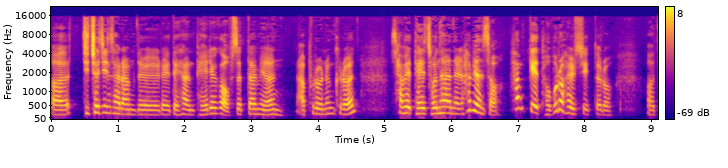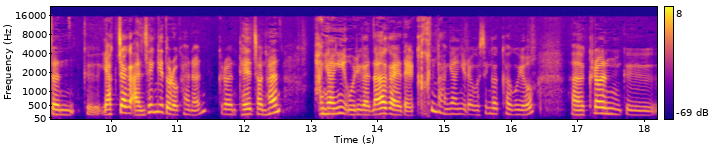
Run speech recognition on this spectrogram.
어, 뒤처진 사람들에 대한 배려가 없었다면 앞으로는 그런 사회 대전환을 하면서 함께 더불어 할 수 있도록 어떤 그 약자가 안 생기도록 하는 그런 대전환 방향이 우리가 나아가야 될 큰 방향이라고 생각하고요. 아, 그런 그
